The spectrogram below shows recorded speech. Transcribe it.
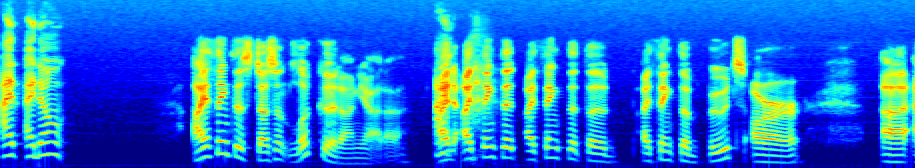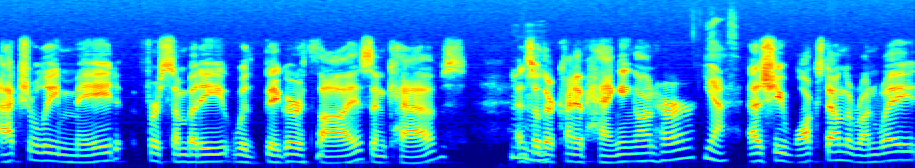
I I don't I think this doesn't look good on Yada. I, I- I think that I think that the I think the boots are uh, actually made for somebody with bigger thighs and calves, and so Mhm. they're kind of hanging on her yes. as she walks down the runway.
